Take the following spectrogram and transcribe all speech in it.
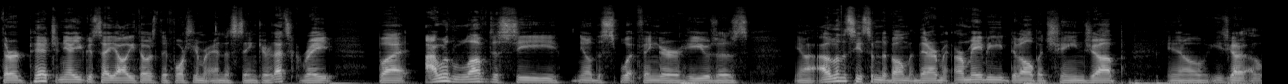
third pitch. And yeah, you could say, oh, he throws the four seamer and the sinker. That's great. But I would love to see, you know, the split finger he uses you know, I'd love to see some development there, or maybe develop a change up. You know, he's got a,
